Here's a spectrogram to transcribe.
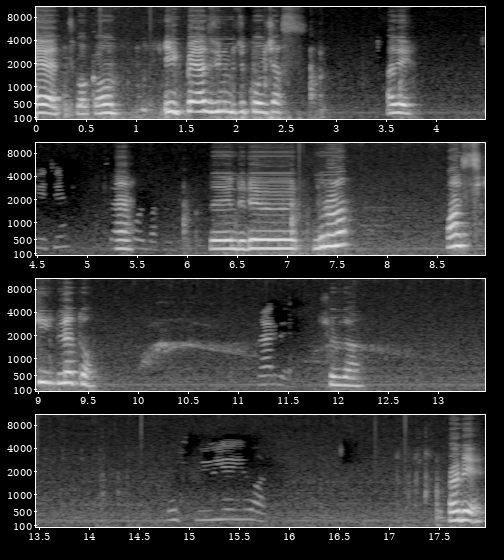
Evet bakalım. İlk beyaz yünümüzü koyacağız. Hadi. Çetin sen Heh. koy bakalım. Dın dın dın. Bu ne lan? Ha skeleton. Nerede? Şurada. Of var. Hadi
